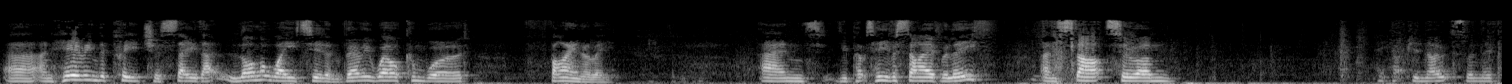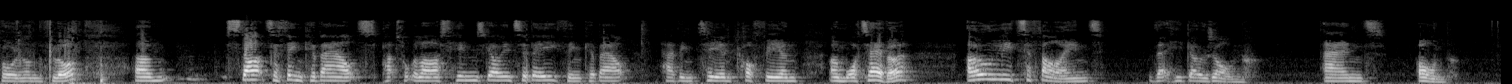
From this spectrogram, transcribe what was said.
uh, and hearing the preacher say that long awaited and very welcome word, finally. And you perhaps heave a sigh of relief and start to um, pick up your notes when they're falling on the floor. Um, start to think about perhaps what the last hymn's going to be, think about having tea and coffee and, and whatever, only to find that he goes on and on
